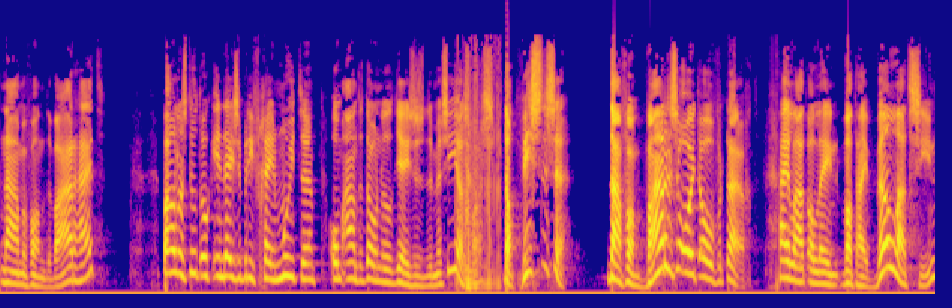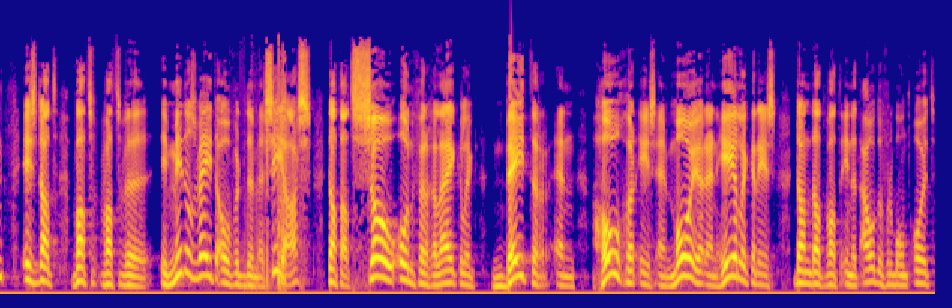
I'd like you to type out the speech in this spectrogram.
namen van de waarheid. Paulus doet ook in deze brief geen moeite om aan te tonen dat Jezus de Messias was. Dat wisten ze. Daarvan waren ze ooit overtuigd. Hij laat alleen, wat hij wel laat zien, is dat wat, wat we inmiddels weten over de Messias, dat dat zo onvergelijkelijk beter en hoger is en mooier en heerlijker is dan dat wat in het oude verbond ooit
